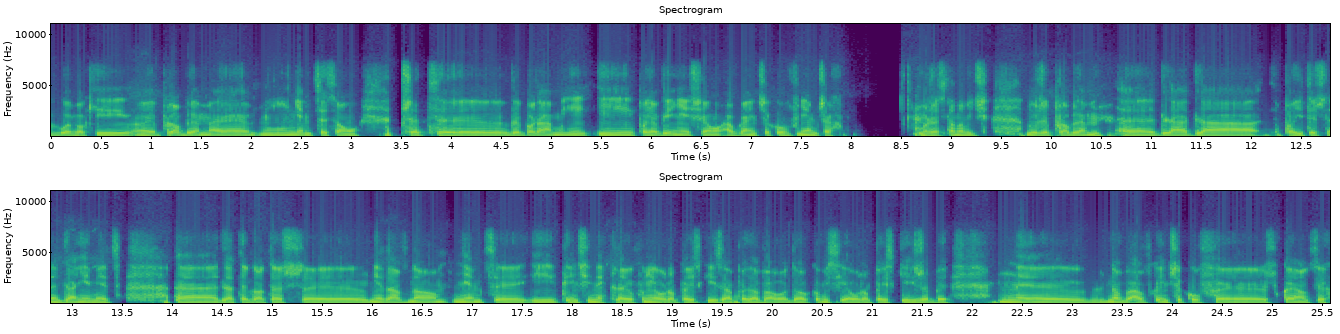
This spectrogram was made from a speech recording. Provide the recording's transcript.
głęboki e, problem. E, Niemcy są przed wyborami i pojawienie się Afgańczyków w Niemczech może stanowić duży problem e, dla, dla polityczny dla Niemiec. E, dlatego też e, niedawno Niemcy i pięć innych krajów Unii Europejskiej zaapelowało do Komisji Europejskiej, żeby no, Afgańczyków szukających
